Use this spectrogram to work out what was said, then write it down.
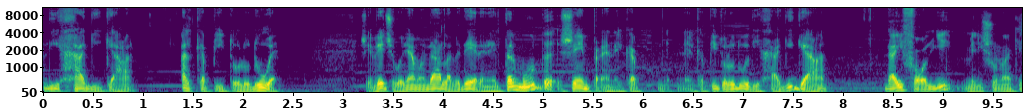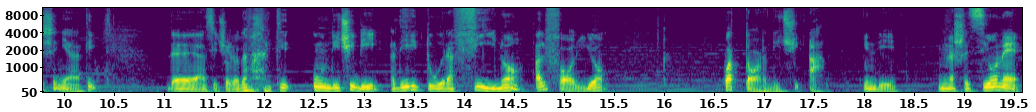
di Hagigah al capitolo 2. Se invece vogliamo andarla a vedere nel Talmud, sempre nel, cap nel capitolo 2 di Hagigah, dai fogli, me li sono anche segnati, eh, anzi ce l'ho davanti, 11b addirittura fino al foglio 14a, quindi una sezione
